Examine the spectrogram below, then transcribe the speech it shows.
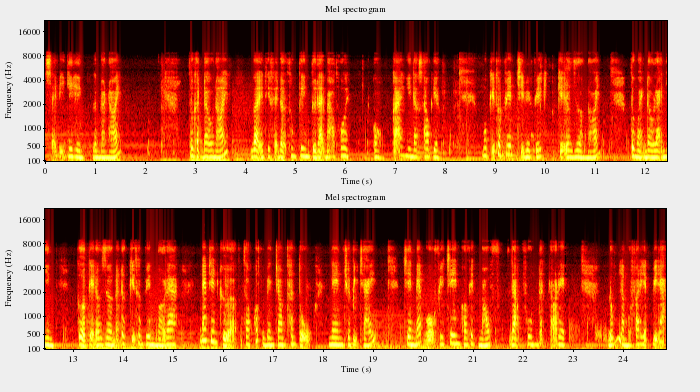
sẽ bị ghi hình, lâm đào nói. Tôi gật đầu nói, vậy thì phải đợi thông tin từ đại báo thôi. Ồ, các anh nhìn đằng sau kìa. Một kỹ thuật viên chỉ về phía kệ đầu giường nói. Tôi ngoảnh đầu lại nhìn, cửa kệ đầu giường đã được kỹ thuật viên mở ra. Mép trên cửa do khuất vào bên trong thân tủ, nên chưa bị cháy. Trên mép gỗ phía trên có vệt máu dạng phun rất rõ rệt. Đúng là một phát hiện vĩ đại.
